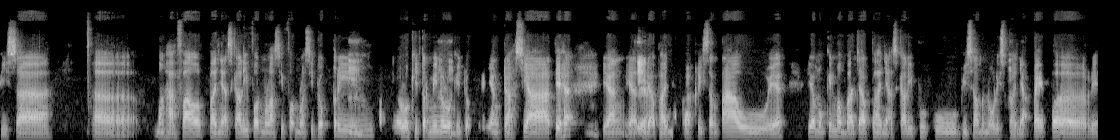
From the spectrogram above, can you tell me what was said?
bisa uh, menghafal banyak sekali formulasi-formulasi doktrin, hmm. terminologi-terminologi hmm. doktrin yang dahsyat ya, yang ya yeah. tidak banyak orang Kristen tahu ya. Dia mungkin membaca banyak sekali buku, bisa menulis banyak paper ya.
